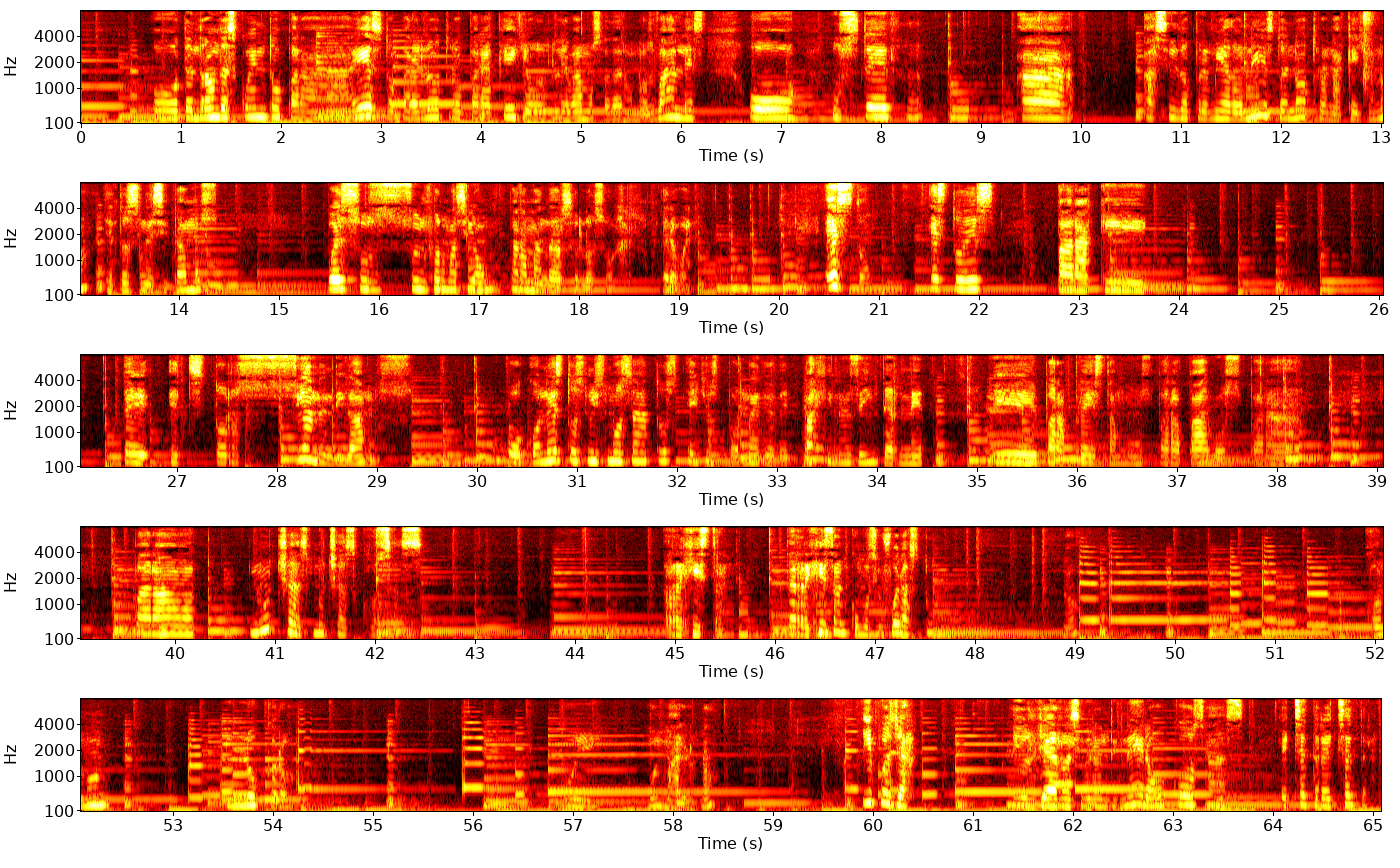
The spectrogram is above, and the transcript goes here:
o tendrá un descuento para esto, para el otro, para aquello, le vamos a dar unos vales o usted ha ha sido premiado en esto, en otro, en aquello, ¿no? Entonces necesitamos pues su, su información para mandárselo a su hogar. Pero bueno, esto, esto es para que te extorsionen, digamos, o con estos mismos datos, ellos por medio de páginas de internet, eh, para préstamos, para pagos, para para muchas, muchas cosas. Registran. Te registran como si fueras tú. ¿No? Con un lucro Y pues ya. Ellos ya recibieron dinero, cosas, etcétera, etcétera.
